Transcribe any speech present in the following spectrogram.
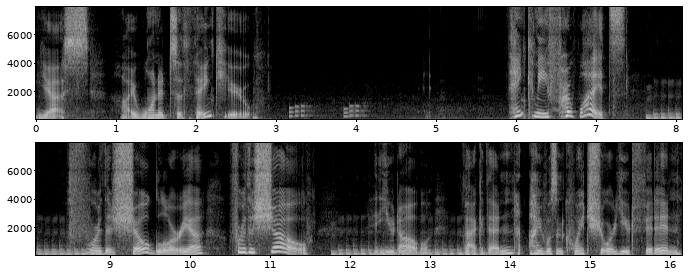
Yes, I wanted to thank you. Thank me for what? For the show, Gloria. For the show. You know, back then, I wasn't quite sure you'd fit in.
